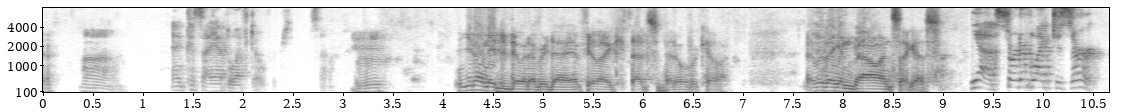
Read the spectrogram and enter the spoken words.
yeah. Um, because I have leftovers, so. Mm-hmm. You don't need to do it every day. I feel like that's a bit overkill. Everything in balance, I guess. Yeah, it's sort of like dessert.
